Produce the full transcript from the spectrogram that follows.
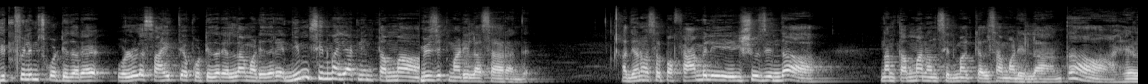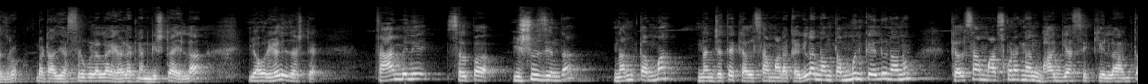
ಹಿಟ್ ಫಿಲಿಮ್ಸ್ ಕೊಟ್ಟಿದ್ದಾರೆ, ಒಳ್ಳೊಳ್ಳೆ ಸಾಹಿತ್ಯ ಕೊಟ್ಟಿದ್ದಾರೆ, ಎಲ್ಲ ಮಾಡಿದ್ದಾರೆ. ನಿಮ್ಮ ಸಿನಿಮಾ ಯಾಕೆ ನಿಮ್ಮ ತಮ್ಮ ಮ್ಯೂಸಿಕ್ ಮಾಡಿಲ್ಲ ಸರ್ ಅಂದೆ. ಅದೇನೋ ಸ್ವಲ್ಪ ಫ್ಯಾಮಿಲಿ ಇಶ್ಯೂಸಿಂದ ನನ್ನ ತಮ್ಮ ನನ್ನ ಸಿನಿಮಾಗೆ ಕೆಲಸ ಮಾಡಿಲ್ಲ ಅಂತ ಹೇಳಿದ್ರು. ಬಟ್ ಅದು ಹೆಸರುಗಳೆಲ್ಲ ಹೇಳೋಕ್ಕೆ ನನಗೆ ಇಷ್ಟ ಇಲ್ಲ. ಅವ್ರು ಹೇಳಿದಷ್ಟೇ ಫ್ಯಾಮಿಲಿ ಸ್ವಲ್ಪ ಇಶ್ಯೂಸಿಂದ ನನ್ನ ತಮ್ಮ ನನ್ನ ಜೊತೆ ಕೆಲಸ ಮಾಡೋಕ್ಕಾಗಿಲ್ಲ. ನನ್ನ ತಮ್ಮನ ಕೈಲೂ ನಾನು ಕೆಲಸ ಮಾಡಿಸ್ಕೊಳಕ್ಕೆ ನನ್ನ ಭಾಗ್ಯ ಸಿಕ್ಕಿಲ್ಲ ಅಂತ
